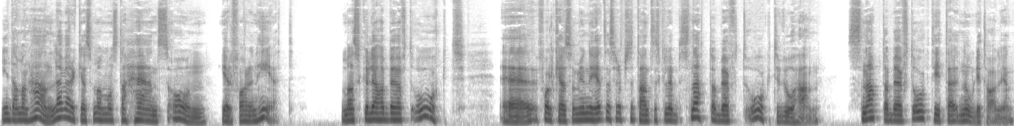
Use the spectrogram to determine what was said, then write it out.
innan man handlar verkar det som man måste ha hands-on erfarenhet. Man skulle ha behövt åkt, eh, Folkhälsomyndighetens representanter skulle snabbt ha behövt åkt till Wuhan. Snabbt ha behövt åkt till Norditalien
